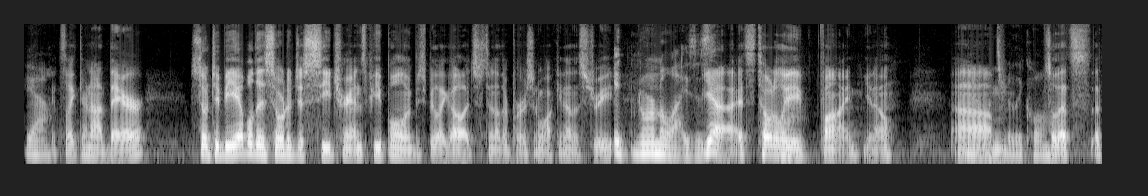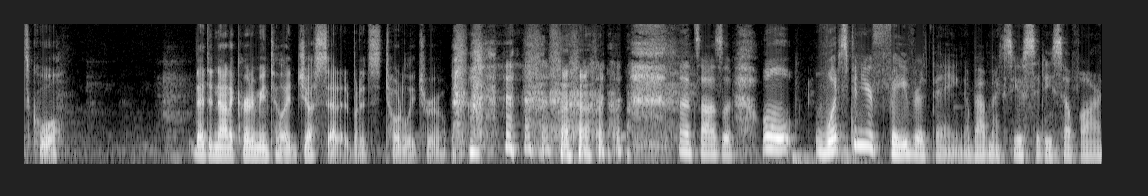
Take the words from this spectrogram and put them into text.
Yeah. it's like they're not there. So to be able to sort of just see trans people and just be like, oh, it's just another person walking down the street. It normalizes. yeah, it's totally fine, you know. Yeah, Um, that's really cool. So that's that's cool. That did not occur to me until I just said it, but it's totally true. That's awesome. Well, what's been your favorite thing about Mexico City so far?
